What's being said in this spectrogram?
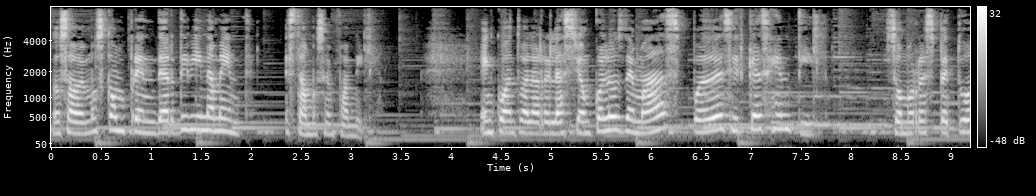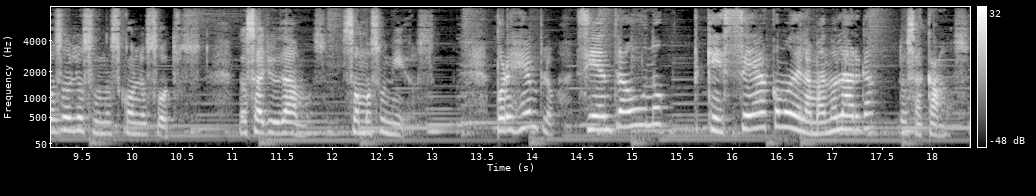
Nos sabemos comprender divinamente, estamos en familia. En cuanto a la relación con los demás, puedo decir que es gentil. Somos respetuosos los unos con los otros. Nos ayudamos, somos unidos. Por ejemplo, si entra uno que sea como de la mano larga, lo sacamos.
